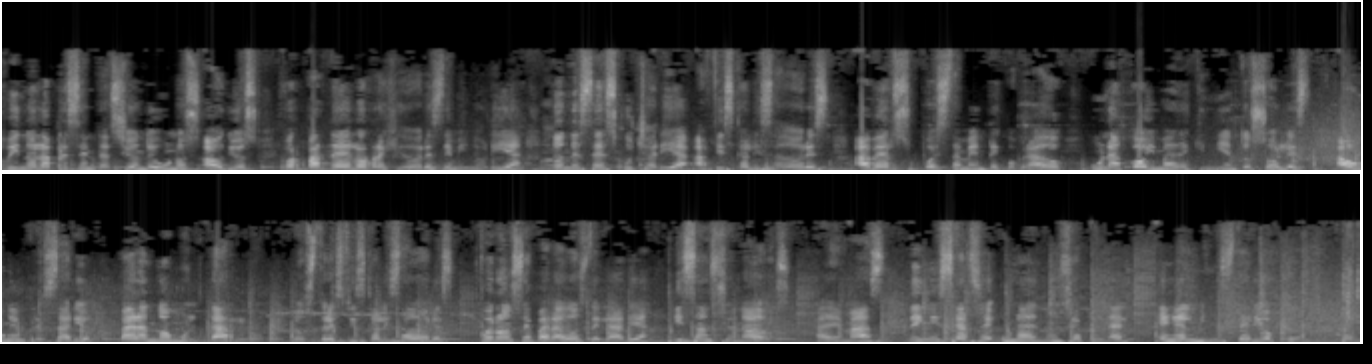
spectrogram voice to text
Vino la presentación de unos audios por parte de los regidores de minoría, donde se escucharía a fiscalizadores haber supuestamente cobrado una coima de 500 soles a un empresario para no multarlo. Los tres fiscalizadores fueron separados del área y sancionados, además de iniciarse una denuncia penal en el Ministerio Público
